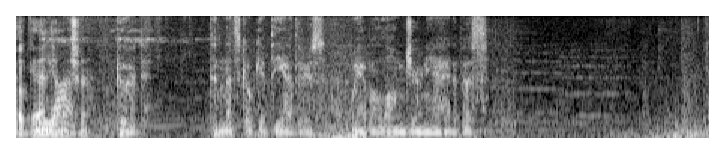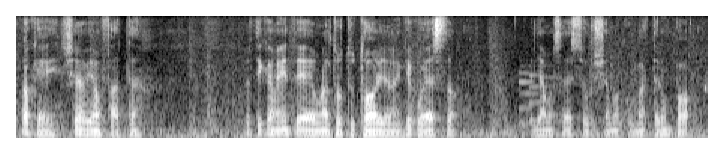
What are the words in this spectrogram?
Ok, andiamocene. Good. Then let's go get the others. We have a long journey ahead of us. Ok, ce l'abbiamo fatta. Praticamente è un altro tutorial anche questo. Vediamo se adesso riusciamo a combattere un po'.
